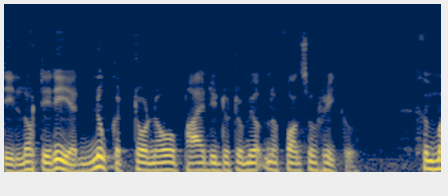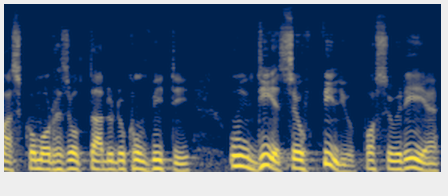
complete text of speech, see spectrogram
de loteria nunca tornou o pai de Dr. Milton Afonso rico, mas como resultado do convite, um dia seu filho possuiria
